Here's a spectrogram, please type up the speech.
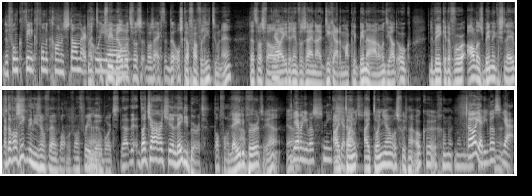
Dat vond ik, vind ik, vond ik gewoon een standaard Maar goede... Three Billboards was, was echt de Oscar-favoriet toen, hè? Dat was wel Ja. waar iedereen van zei, nou, die gaat er makkelijk binnenhalen. Want die had ook de weken daarvoor alles binnengesleept. Maar daar was ik weer niet zo'n fan van, van Three Ja. Billboards. Ja, dat jaar had je Lady Bird. Dat vond ik Lady. Bird, ja. ja. Ja, maar die was niet... Tonya was volgens mij ook uh, genomineerd. Oh ja, die was... Ja,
